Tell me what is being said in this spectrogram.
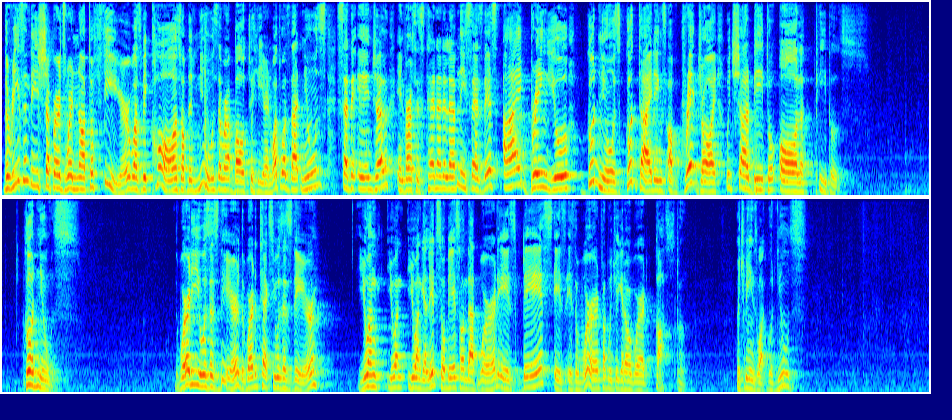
The reason these shepherds were not to fear was because of the news they were about to hear. And what was that news? Said the angel in verses 10 and 11. He says this, I bring you good news, good tidings of great joy, which shall be to all peoples. Good news. The word he uses there, the word the text uses there, Euangelizo, based on that word, is base, is, is the word from which we get our word gospel, which means what? Good news.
